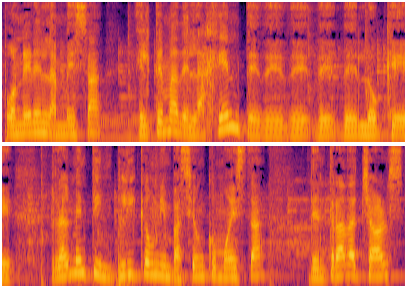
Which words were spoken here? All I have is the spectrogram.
poner en la mesa el tema de la gente, de, de, de, de lo que realmente implica una invasión como esta. De entrada, Charles,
